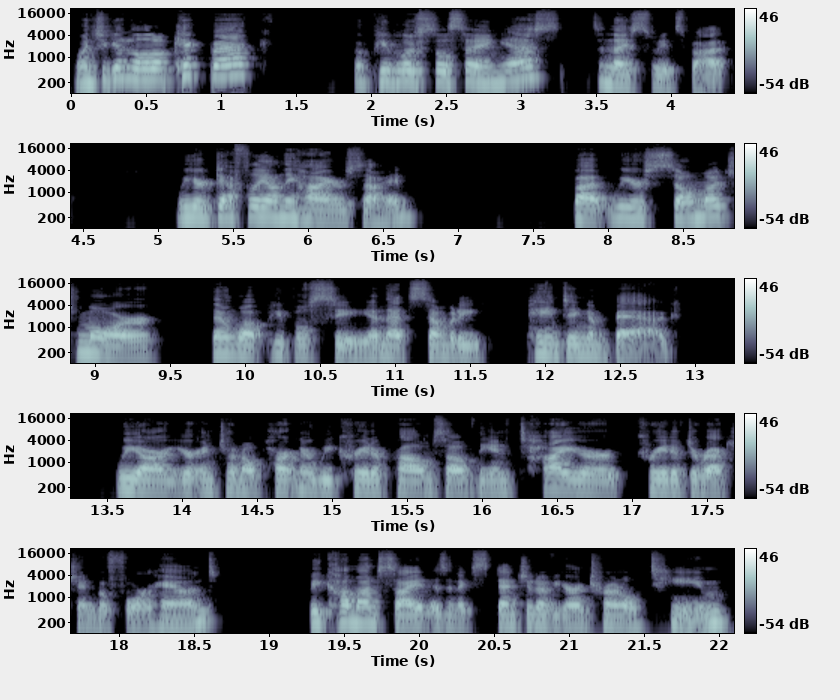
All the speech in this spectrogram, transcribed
Once you get a little kickback, but people are still saying yes, it's a nice sweet spot. We are definitely on the higher side, but we are so much more than what people see, and that's somebody painting a bag. We are your internal partner. We create a problem solve the entire creative direction beforehand. We come on site as an extension of your internal team.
